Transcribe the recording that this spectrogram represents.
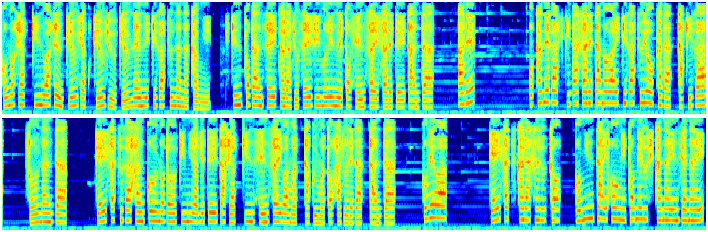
この借金は1999年1月7日に、きちんと男性から女性事務員へと返済されていたんだ。あれ？お金が引き出されたのは1月8日だった気が。そうなんだ。警察が犯行の動機に挙げていた借金返済は全く的外れだったんだ。これは、警察からすると、誤認逮捕を認めるしかないんじゃない？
